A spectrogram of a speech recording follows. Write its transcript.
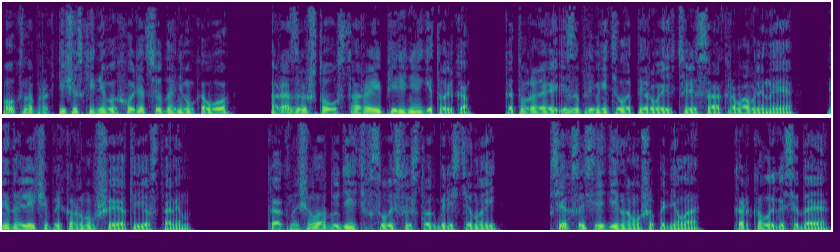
Окна практически не выходят сюда ни у кого, разве что у старой перенеги только, которая и заприметила первые телеса окровавленные, недалече прикорнувшие от ее ставен. Как начала дудеть в свой свисток берестяной, всех соседей на уши подняла, каркалыга седая.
